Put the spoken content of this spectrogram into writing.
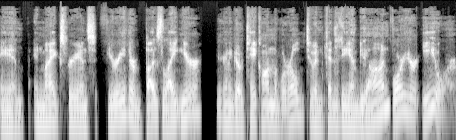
And in my experience, if you're either Buzz Lightyear you're going to go take on the world to infinity and beyond, or you're Eeyore,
